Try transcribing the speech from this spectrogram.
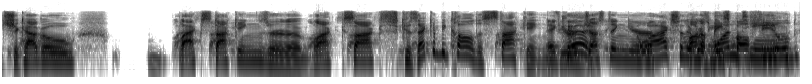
Chicago black stockings or the black socks because that could be called a stocking It if you're could. adjusting your Well, actually, on a baseball team, field.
